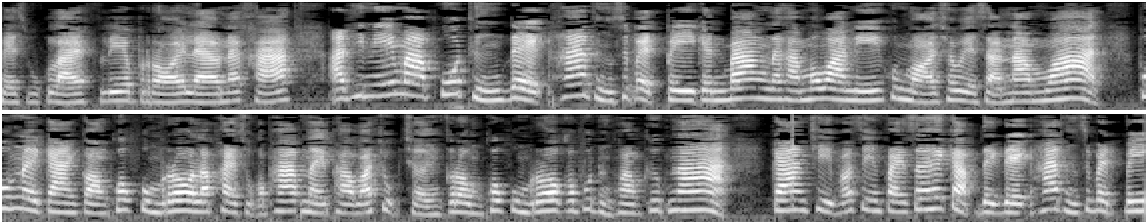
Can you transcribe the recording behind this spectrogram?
Facebook Live เรียบร้อยแล้วนะคะอาทีนี้มาพูดถึงเด็ก 5-11 ปีกันบ้างนะคะ เมื่อวานนี้คุณหมอเฉวศสารนามวาดผู้อำนวยการกองควบคุมโรคและภัยสุขภาพในภาวะฉุกเฉินกรมควบคุมโรคก็พูดถึงความคืบหน้า การฉีดวัคซีนไฟเซอร์ให้กับเด็กๆ5-11 ปี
